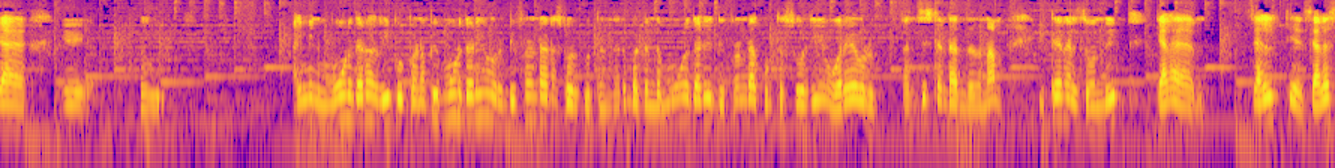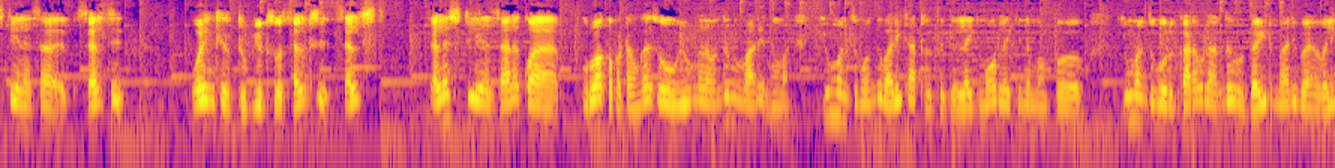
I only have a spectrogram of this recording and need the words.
கே ஐ மீன் மூணு தடவை ரீபூட் பண்ணப்போ மூணு தடவையும் ஒரு டிஃப்ரெண்ட்டான ஸ்டோரி கொடுத்துருந்தாரு. பட் இந்த மூணு தடவை டிஃப்ரெண்ட்டாக கொடுத்த ஸ்டோரியும் ஒரே ஒரு கன்சிஸ்டண்ட்டாக இருந்ததுன்னா இட்டர்னல்ஸ் வந்து கெல செல்ஸ்டி செலஸ்டியல செல்ஸ் ஓலியன்ஷியல் ட்ரிபியூட் ஸோ செல்ஸ் செல்ஸ் செலஸ்டியல்ஸால் உருவாக்கப்பட்டவங்க. ஸோ இவங்களை வந்து மனி ஹியூமன்ஸுக்கு வந்து வழிகாட்டுறதுக்கு லைக் மோர் லைக் நம்ம இப்போ ஹியூமன்ஸுக்கு ஒரு கடவுளாக இருந்து ஒரு கைடு மாதிரி வழி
